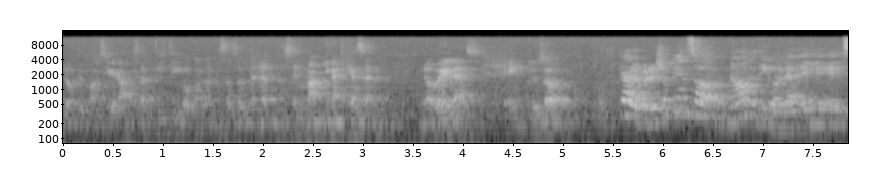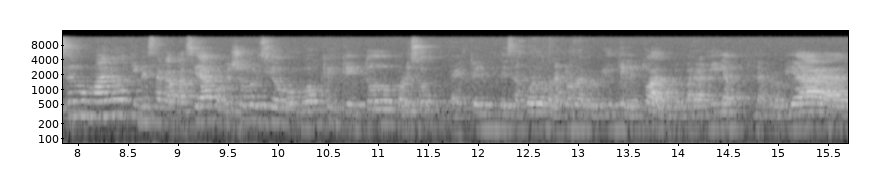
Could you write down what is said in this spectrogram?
lo que consideramos artístico cuando empezás a tener, no máquinas que hacen novelas, e incluso... Claro, pero yo pienso, ¿no? Digo, el, ser humano tiene esa capacidad, porque yo coincido con vos que, que todo, por eso estoy en desacuerdo con la norma de propiedad intelectual, porque para mí la propiedad,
